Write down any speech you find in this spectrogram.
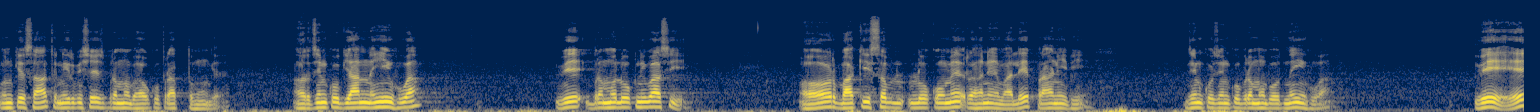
उनके साथ निर्विशेष ब्रह्म भाव को प्राप्त होंगे। और जिनको ज्ञान नहीं हुआ, वे ब्रह्मलोक निवासी और बाकी सब लोकों में रहने वाले प्राणी भी, जिनको जिनको ब्रह्मबोध नहीं हुआ, वे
